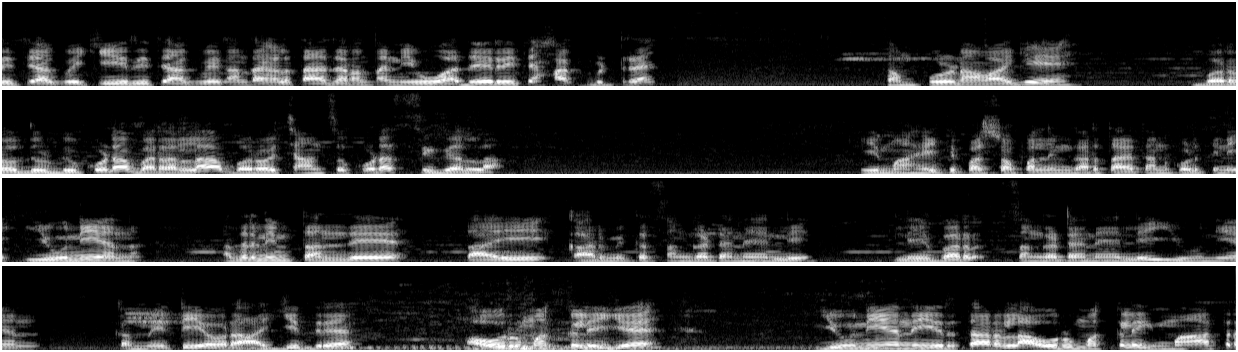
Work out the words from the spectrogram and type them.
ರೀತಿ ಆಗ್ಬೇಕು ಈ ರೀತಿ ಆಗ್ಬೇಕು ಅಂತ ಹೇಳ್ತಾ ಇದ್ದಾರಂತ ನೀವು ಅದೇ ರೀತಿ ಹಾಕಿಬಿಟ್ರೆ ಸಂಪೂರ್ಣವಾಗಿ ಬರೋ ದುಡ್ಡು ಕೂಡ ಬರಲ್ಲ, ಬರೋ ಚಾನ್ಸು ಕೂಡ ಸಿಗಲ್ಲ. ಈ ಮಾಹಿತಿ ಫಸ್ಟ್ ಆಫ್ ಆಲ್ ನಿಮ್ಗೆ ಅರ್ಥ ಆಯ್ತು ಅಂದ್ಕೊಳ್ತೀನಿ ಯೂನಿಯನ್ ಅಂದರೆ ನಿಮ್ಮ ತಂದೆ, ತಾಯಿ, ಕಾರ್ಮಿಕ ಸಂಘಟನೆಯಲ್ಲಿ ಲೇಬರ್ ಸಂಘಟನೆಯಲ್ಲಿ ಯೂನಿಯನ್ ಕಮಿಟಿಯವರು ಆಗಿದ್ದರೆ ಅವ್ರ ಮಕ್ಕಳಿಗೆ ಯೂನಿಯನ್ ಇರ್ತಾರಲ್ಲ, ಅವ್ರ ಮಕ್ಕಳಿಗೆ ಮಾತ್ರ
